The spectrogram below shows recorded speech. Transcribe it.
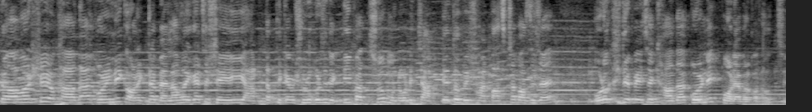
তো অবশ্যই খাওয়া দাওয়া করে নিক অনেকটা বেলা হয়ে গেছে সেই আটটা থেকে আমি শুরু করেছি দেখতেই পাচ্ছ মোটামুটি চারটে তো বেশ পাঁচটা বাজে যায়। ওরও খিদে পেয়েছে খাওয়া দাওয়া করে নিক পরে আবার কথা হচ্ছে।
